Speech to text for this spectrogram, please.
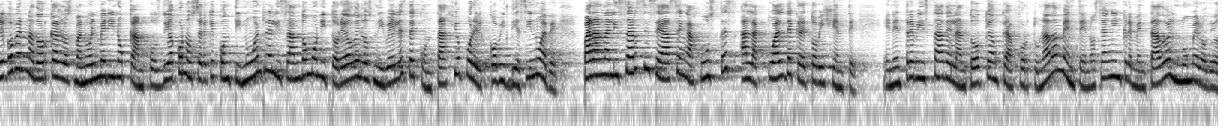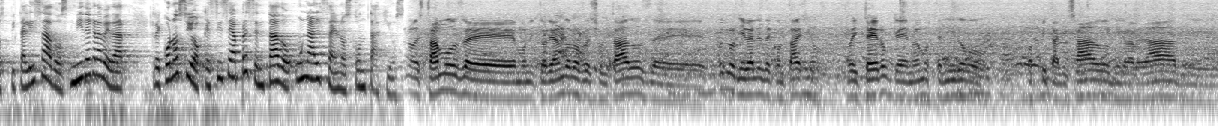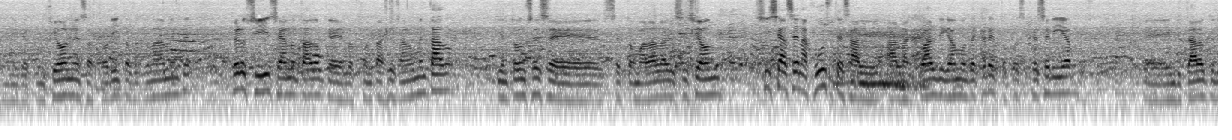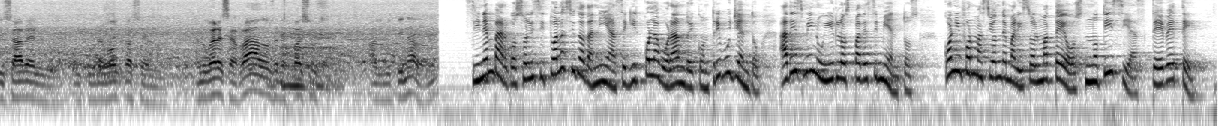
El gobernador Carlos Manuel Merino Campos dio a conocer que continúan realizando monitoreo de los niveles de contagio por el COVID-19 para analizar si se hacen ajustes al actual decreto vigente. En entrevista adelantó que aunque afortunadamente no se han incrementado el número de hospitalizados ni de gravedad, reconoció que sí se ha presentado un alza en los contagios. estamos eh, monitoreando los resultados de pues, los niveles de contagio. Reitero que no hemos tenido hospitalizados, ni gravedad, ni, de funciones hasta ahorita afortunadamente, pero sí se ha notado que los contagios han aumentado y entonces eh, se tomará la decisión si se hacen ajustes al, actual, digamos, decreto, pues que sería pues, eh, invitar a utilizar el, cubrebocas en, lugares cerrados, en espacios aglutinados. Sin embargo, solicitó a la ciudadanía seguir colaborando y contribuyendo a disminuir los padecimientos. Con información de Marisol Mateos, Noticias TVT.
